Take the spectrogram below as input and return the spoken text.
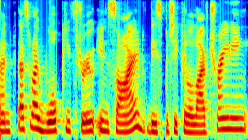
And that's what I walk you through inside this particular live training.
